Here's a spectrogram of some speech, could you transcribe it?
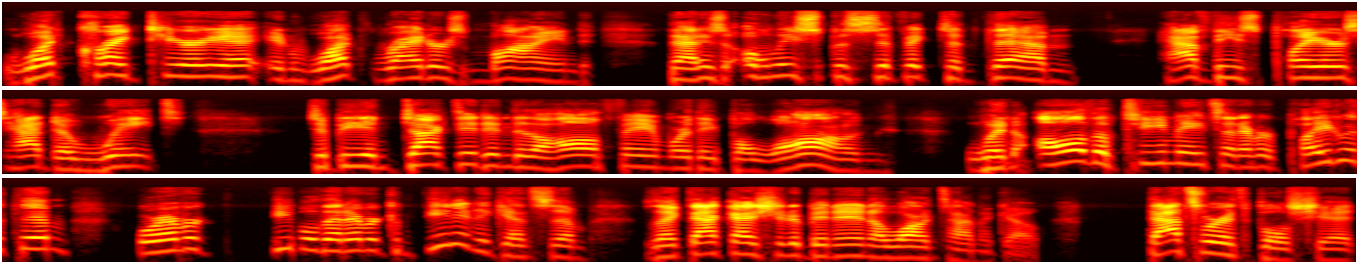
what criteria in what writer's mind that is only specific to them have these players had to wait to be inducted into the Hall of Fame where they belong when all the teammates that ever played with them or ever people that ever competed against them like that guy should have been in a long time ago. That's where it's bullshit.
